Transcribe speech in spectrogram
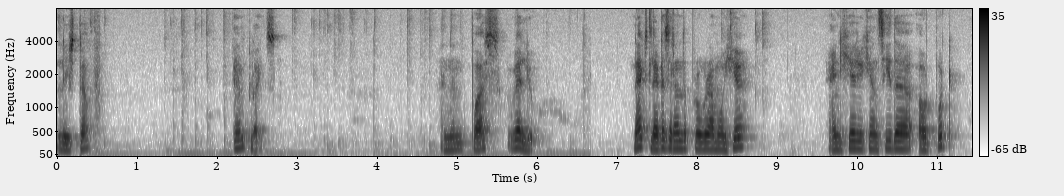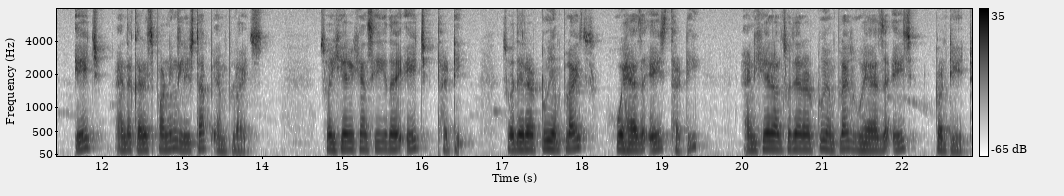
list of employees. And then pass value. Next let us run the program over here. And here you can see the output age and the corresponding list of employees so here you can see the age 30 so there are two employees who has age 30 and here also there are two employees who has age 28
